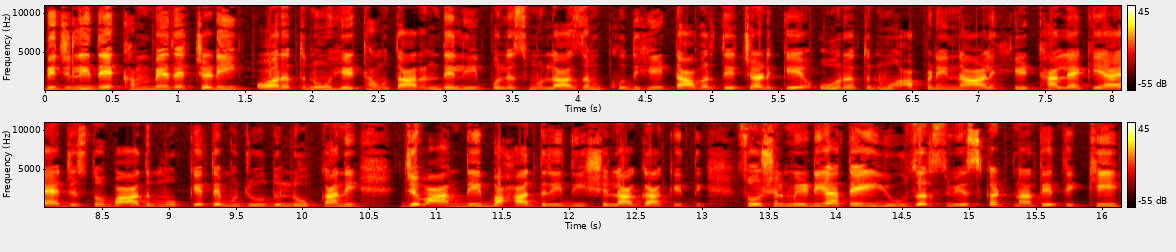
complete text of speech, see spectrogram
ਬਿਜਲੀ ਦੇ ਖੰਭੇ ਤੇ ਚੜੀ ਔਰਤ ਨੂੰ ਹੇਠਾਂ ਉਤਾਰਨ ਦੇ ਲਈ ਪੁਲਿਸ ਮੁਲਾਜ਼ਮ ਖੁਦ ਹੀ ਟਾਵਰ ਤੇ ਚੜ ਕੇ ਔਰਤ ਨੂੰ ਆਪਣੇ ਨਾਲ ਹੇਠਾਂ ਲੈ ਕੇ ਆਇਆ, ਜਿਸ ਤੋਂ ਬਾਅਦ ਮੌਕੇ ਤੇ ਮੌਜੂਦ ਲੋਕਾਂ ਨੇ ਜਵਾਨ ਦੀ ਬਹਾਦਰੀ ਦੀ ਸ਼ਲਾਘਾ ਕੀਤੀ। ਸੋਸ਼ਲ ਮੀਡੀਆ ਤੇ ਯੂਜ਼ਰਸ ਵੀ ਇਸ ਘਟਨਾ ਤੇ ਤਿੱਖੀ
